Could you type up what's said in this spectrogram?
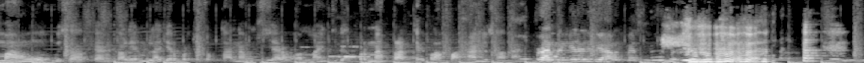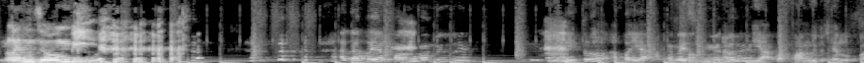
Mau misalkan kalian belajar bercocok tanam secara online tidak pernah praktek lapangan misalkan. prakteknya di Harvest plan zombie atau apa yang farm farm itu ya itu apa ya apa Amazing farm, gitu. ya apa farm gitu saya lupa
